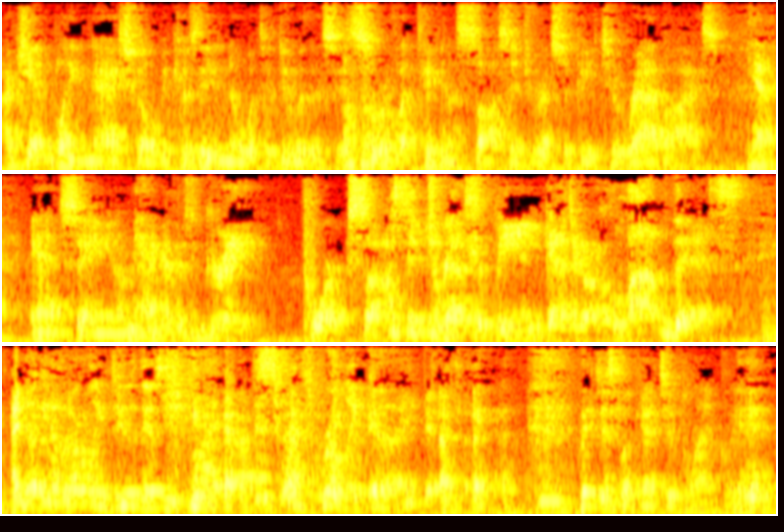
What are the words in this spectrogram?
I can't blame Nashville because they didn't know what to do with this. It's Uh-huh. sort of like taking a sausage recipe to rabbis Yeah. and saying, you know, man, I got this great pork sausage recipe, and you guys are going to love this. I know you don't normally do this, but Yeah, this one's really good. Yeah. they just look at you blankly, Yeah. and,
